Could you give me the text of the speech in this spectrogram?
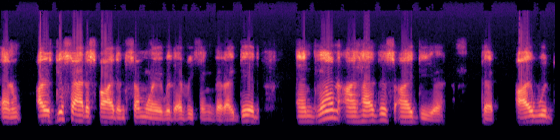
And I was dissatisfied in some way with everything that I did. And then I had this idea that I would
